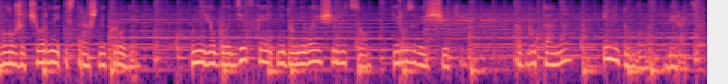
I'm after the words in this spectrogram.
в луже черной и страшной крови. У нее было детское недоумевающее лицо и розовые щеки, как будто она и не думала умирать.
